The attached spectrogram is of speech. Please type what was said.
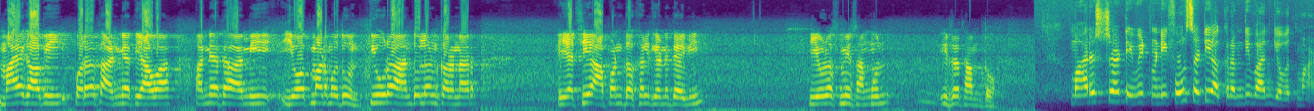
मायगावी परत आणण्यात यावा. अन्यथा आम्ही यवतमाळमधून तीव्र आंदोलन करणार याची आपण दखल घेण्यात यावी. एवढंच मी सांगून इथं थांबतो. महाराष्ट्र टीव्ही ट्वेंटी फोरसाठी अक्रम दिवान यवतमाळ.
